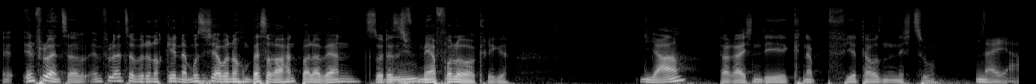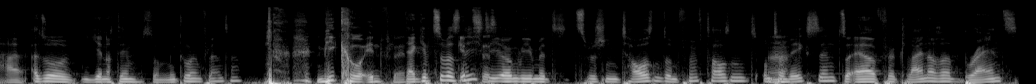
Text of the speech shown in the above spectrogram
Äh, Influencer. Influencer würde noch gehen. Da muss ich aber noch ein besserer Handballer werden, sodass ich Mhm. mehr Follower kriege. Ja. Da reichen die knapp 4000 nicht zu. Naja, also je nachdem, so Mikroinfluencer. Mikro-Influencer. Da gibt es sowas Gibt's nicht, die irgendwie mit zwischen 1000 und 5000 unterwegs sind, so eher für kleinere Brands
